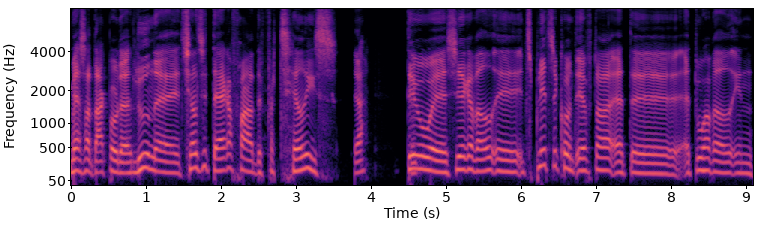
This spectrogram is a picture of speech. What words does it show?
Masser af dag på der. Lyden af Chelsea Dagger fra The Fratellis. Ja. Det er jo øh, cirka hvad, øh, et splitsekund efter, at, øh, at du har været en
